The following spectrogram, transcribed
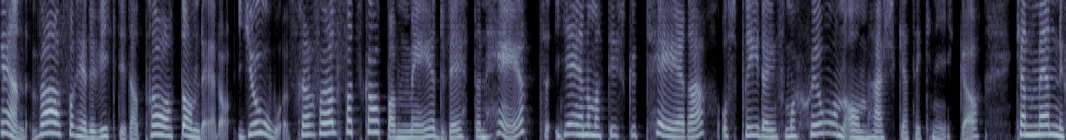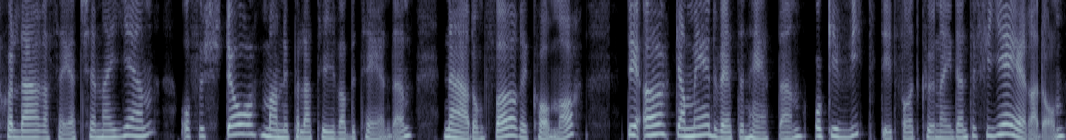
Men varför är det viktigt att prata om det då? Jo, framförallt för att skapa medvetenhet. Genom att diskutera och sprida information om härskartekniker kan människor lära sig att känna igen och förstå manipulativa beteenden när de förekommer. Det ökar medvetenheten och är viktigt för att kunna identifiera dem.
